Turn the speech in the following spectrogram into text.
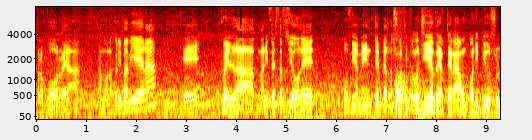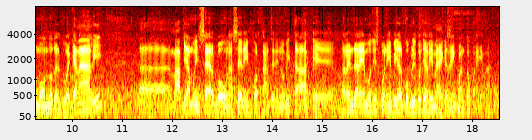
proporre a, a Monaco di Baviera e quella manifestazione ovviamente per la sua tipologia verterà un po' di più sul mondo del due canali eh, ma abbiamo in serbo una serie importante di novità che renderemo disponibili al pubblico di Avi Magazine quanto prima.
